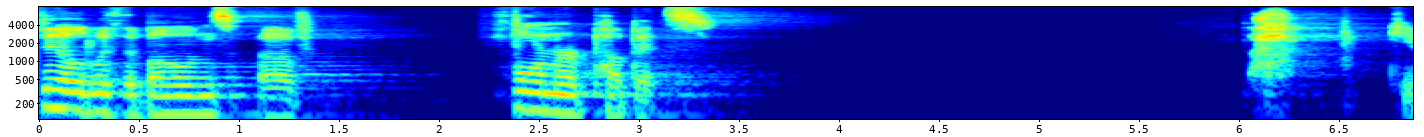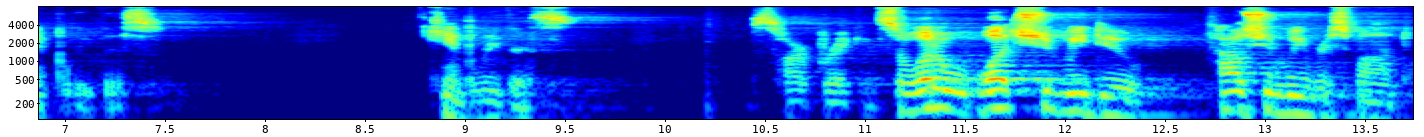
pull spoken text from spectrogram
filled with the bones of former puppets. Ah, can't believe this. Can't believe this. It's heartbreaking. So, what, what should we do? How should we respond?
